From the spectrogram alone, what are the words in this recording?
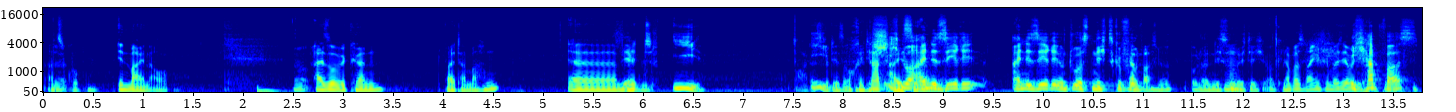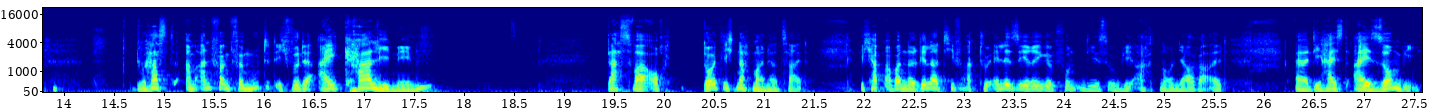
anzugucken. In meinen Augen. Ja. Also, wir können weitermachen. Äh, Sehr mit gut. I. Oh, das I. wird jetzt auch richtig Da scheiße. ich nur eine dann. Serie, eine Serie und du hast nichts hab gefunden, was. ne? Oder nicht so Hm. richtig. Okay. Ich habe was reingeschrieben, weiß ich aber Ich habe was. Du hast am Anfang vermutet, ich würde iCarly nehmen. Das war auch deutlich nach meiner Zeit. Ich habe aber eine relativ aktuelle Serie gefunden, die ist irgendwie acht, neun Jahre alt. Äh, die heißt iZombie.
